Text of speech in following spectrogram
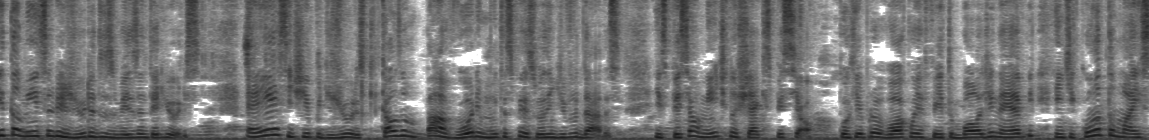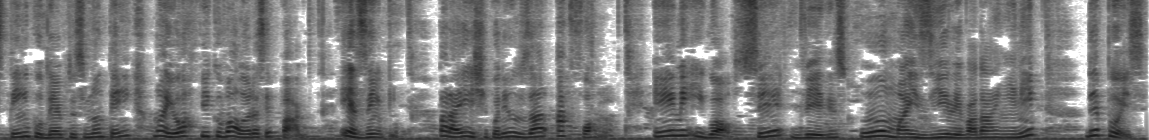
e também sobre os juros dos meses anteriores. É esse tipo de juros que causa pavor em muitas pessoas endividadas, especialmente no cheque especial, porque provoca um efeito bola de neve em que quanto mais tempo o débito se mantém, maior fica o valor a ser pago. Exemplo: para este, podemos usar a fórmula m igual c vezes 1 mais i elevado a n, depois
